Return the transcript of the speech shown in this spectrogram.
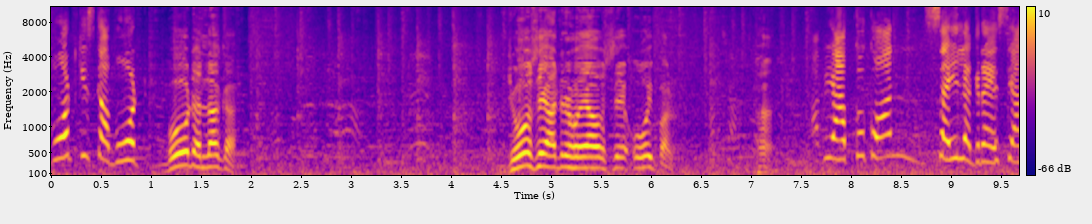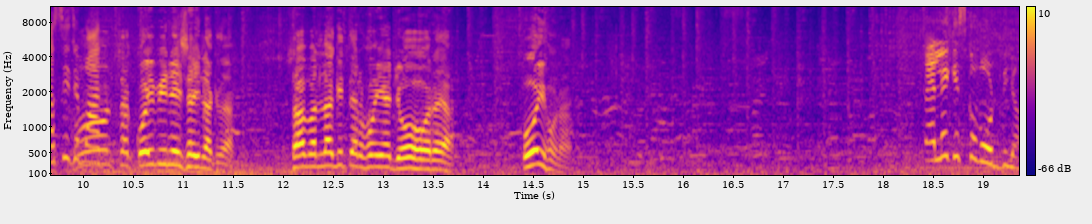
वोट किसका? वोट? वोट अल्लाह का। जो से ऑर्डर होया उससे वो ही पढ़ हाँ। अभी आपको कौन सही लग रहा है सियासी जमात? कोई भी नहीं सही लग रहा सब अल्लाह की तरफ़ या जो हो रहा वो ही होना। पहले किसको वोट दिया?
